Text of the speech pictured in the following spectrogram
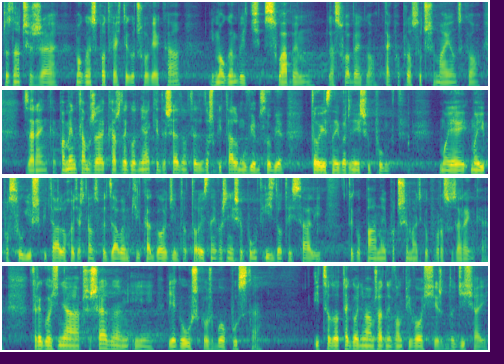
To znaczy, że mogłem spotkać tego człowieka i mogłem być słabym dla słabego, tak po prostu trzymając go za rękę. Pamiętam, że każdego dnia, kiedy szedłem wtedy do szpitala, mówiłem sobie, to jest najważniejszy punkt mojej, mojej posługi w szpitalu, chociaż tam spędzałem kilka godzin, to to jest najważniejszy punkt, iść do tej sali, do tego Pana i potrzymać Go po prostu za rękę. Któregoś dnia przyszedłem i jego łóżko już było puste. I co do tego nie mam żadnych wątpliwości że do dzisiaj,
